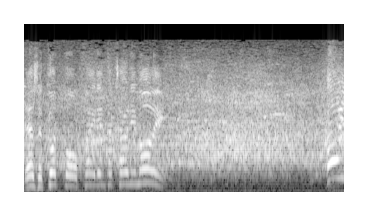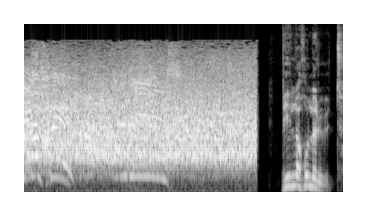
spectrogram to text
There's a good ball played in for Tony Morley. Villa håller ut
